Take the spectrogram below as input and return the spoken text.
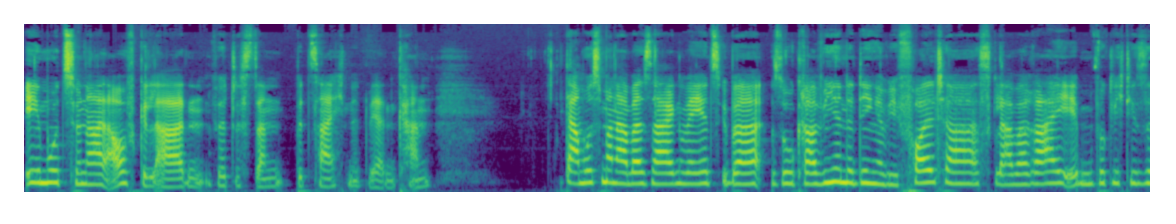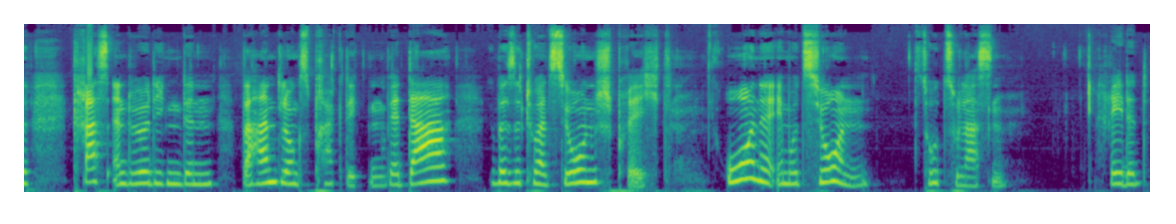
emotional aufgeladen wird, es dann bezeichnet werden kann. Da muss man aber sagen, wer jetzt über so gravierende Dinge wie Folter, Sklaverei, eben wirklich diese krass entwürdigenden Behandlungspraktiken, wer da über Situationen spricht, ohne Emotionen zuzulassen, redet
